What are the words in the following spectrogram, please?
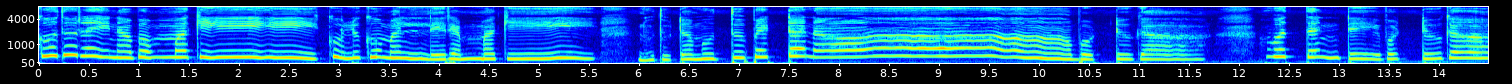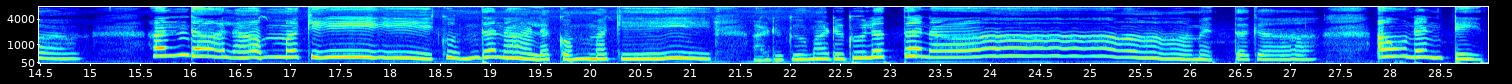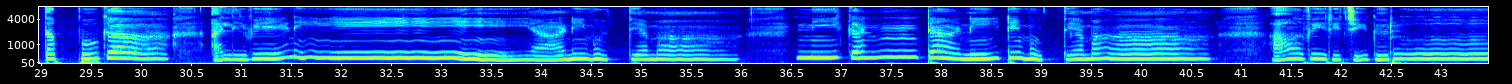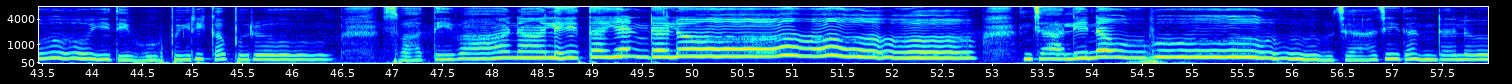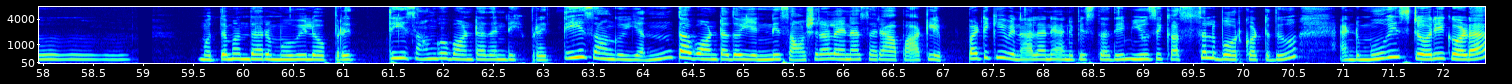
కుదురైన బొమ్మకి కులుకు మల్లె రెమ్మకి నుదుట ముద్దు పెట్టనా బొట్టుగా వద్దంటే ఒట్టుగా అందాల అమ్మకి కుందనాల కొమ్మకి అడుగు మడుగులొత్తనా మెత్తగా. అవునంటే తప్పుగా అలివేణి యాణి ముత్యమా? నీకంట నీటి ముత్యమా? ఆవిరి చిగురు ఇది ఊపిరి కపురు స్వాతివాన లేత ఎండలో జాలి నవ్వు జాజిదండలో ముద్దమందారం మూవీలో ప్రతి సాంగు బాగుంటుందండి. ప్రతి సాంగు ఎంత బాగుంటుందో ఎన్ని సంవత్సరాలైనా సరే ఆ పాటలు ఎప్పటికీ వినాలని అనిపిస్తుంది. మ్యూజిక్ అస్సలు బోర్ కొట్టదు. అండ్ మూవీ స్టోరీ కూడా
